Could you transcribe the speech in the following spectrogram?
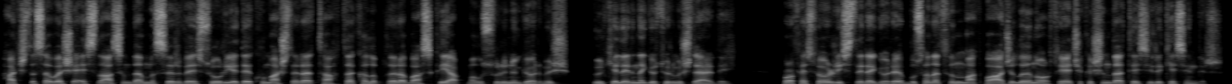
Haçlı Savaşı esnasında Mısır ve Suriye'de kumaşlara tahta kalıplara baskı yapma usulünü görmüş, ülkelerine götürmüşlerdi. Profesör Lister'e göre bu sanatın matbaacılığın ortaya çıkışında tesiri kesindir.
